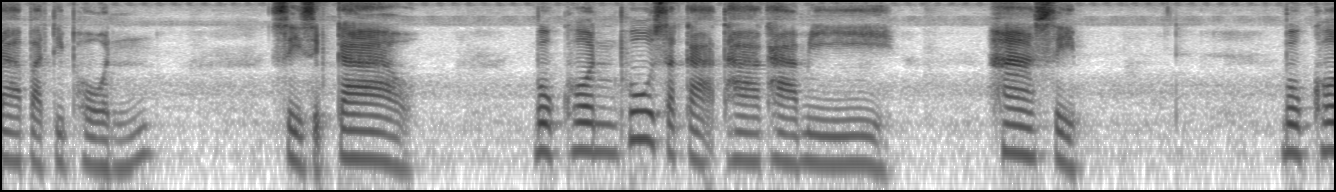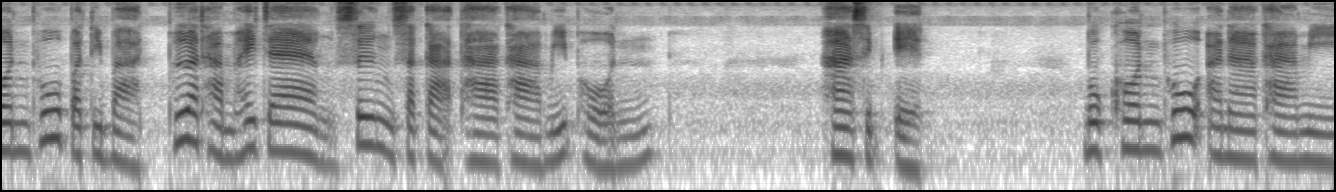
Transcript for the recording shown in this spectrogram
ดาปฏิผล 49. บุคคลผู้สกทาคามี 50. บุคคลผู้ปฏิบัติเพื่อทำให้แจ้งซึ่งสกทาคามิผล 51. บุคคลผู้อนาคามี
